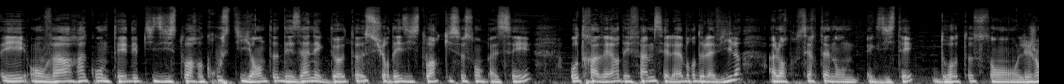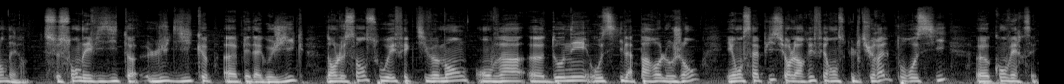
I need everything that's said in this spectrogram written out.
et on va raconter des petites histoires croustillantes, des anecdotes sur des histoires qui se sont passées au travers des femmes célèbres de la ville. Alors certaines ont existé, d'autres sont légendaires. Ce sont des visites ludiques, euh, pédagogiques, dans le sens où effectivement on va euh, donner aussi la parole aux gens et on s'appuie sur leurs références culturelles pour aussi converser.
